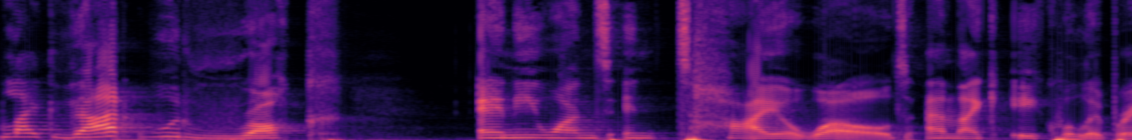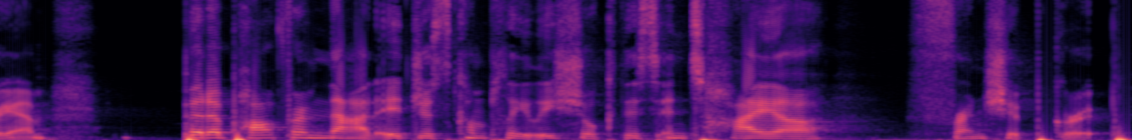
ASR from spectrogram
like that would rock anyone's entire world and like equilibrium but apart from that it just completely shook this entire friendship group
